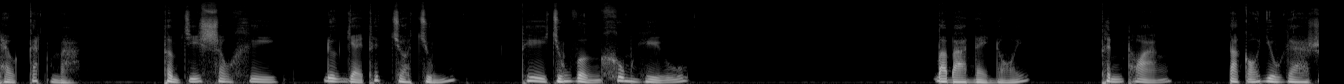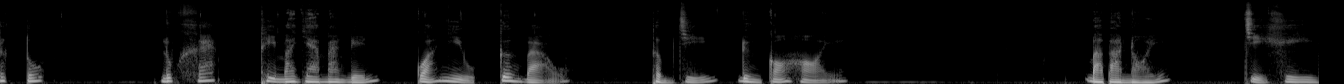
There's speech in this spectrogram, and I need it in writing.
theo cách mà. Thậm chí sau khi được giải thích cho chúng, thì chúng vẫn không hiểu. Bà bà này nói, thỉnh thoảng ta có yoga rất tốt. Lúc khác thì maya mang đến quá nhiều cơn bão. Thậm chí đừng có hỏi. Bà bà nói, chỉ khi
